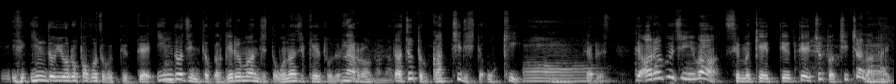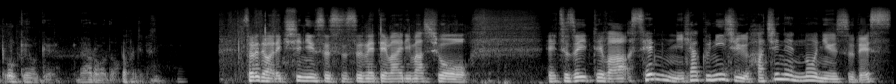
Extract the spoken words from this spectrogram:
インドヨーロッパ皇族って言ってインド人とかゲルマン人と同じ系統です。なるほどなるほだからちょっとがっちりして大きいどタイプです。でアラブ人はセム系って言ってちょっとちっちゃなタイプ。オッケーオッケー。なるほど。な感じです。それでは歴史ニュース進めてまいりましょう。えー続いては1228年のニュースです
